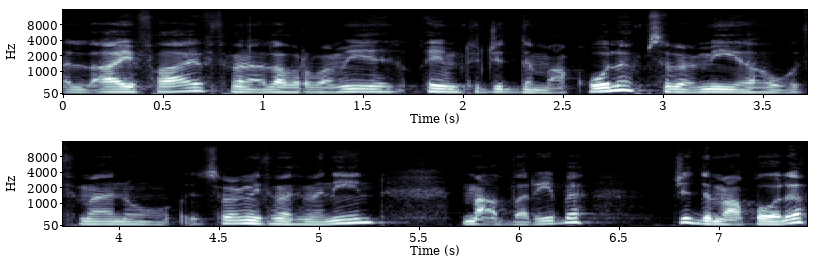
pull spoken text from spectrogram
الآي 5 8400 قيمته جدا معقولة ب 788 مع الضريبة جدا معقولة.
